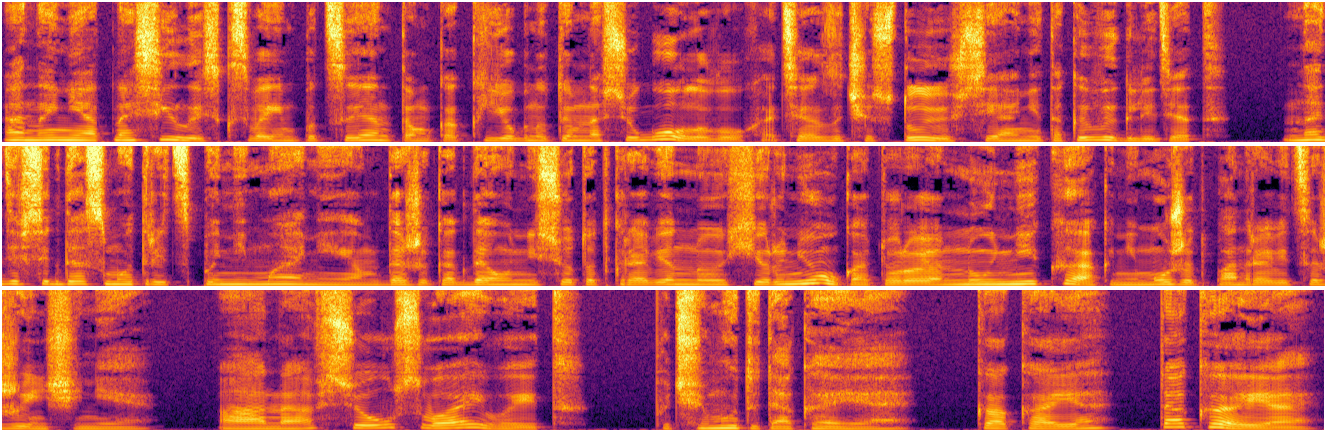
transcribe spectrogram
Она не относилась к своим пациентам как к ёбнутым на всю голову, хотя зачастую все они так и выглядят. Надя всегда смотрит с пониманием, даже когда он несет откровенную херню, которая ну никак не может понравиться женщине. А она все усваивает. «Почему ты такая?» «Какая?» «Такая.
